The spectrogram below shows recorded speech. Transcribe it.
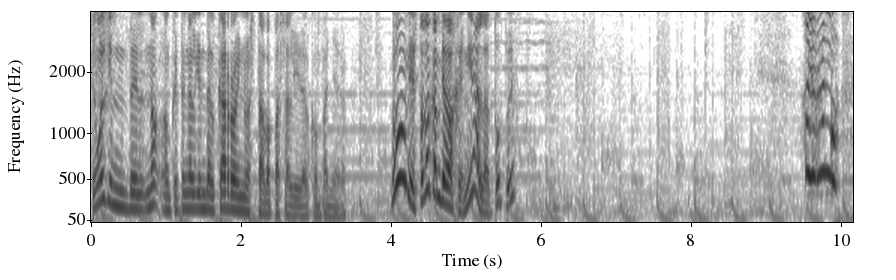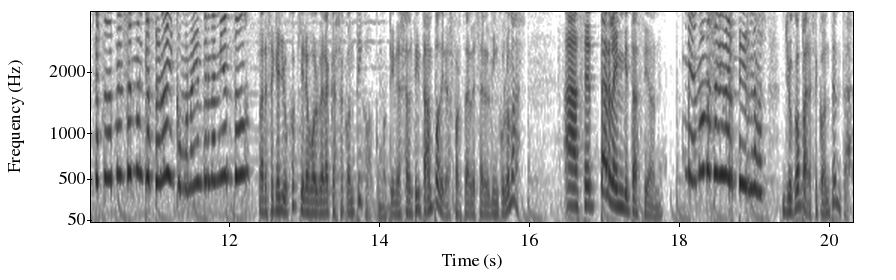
Tengo alguien del... No, aunque tenga alguien del carro y no estaba para salir el compañero. ¡Oh, mi estado ha cambiado a genial, a tope! Oye, Rango, estaba pensando en qué hacer hoy, como no hay entrenamiento. Parece que Yuko quiere volver a casa contigo. Como tienes al titán, podrías fortalecer el vínculo más. Aceptar la invitación. Vamos a divertirnos. Yuko parece contenta.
